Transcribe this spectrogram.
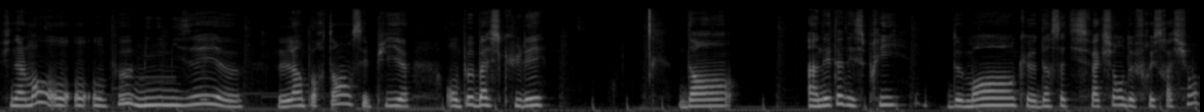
finalement on, peut minimiser euh, l'importance et puis euh, on peut basculer dans un état d'esprit de manque, d'insatisfaction, de frustration,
